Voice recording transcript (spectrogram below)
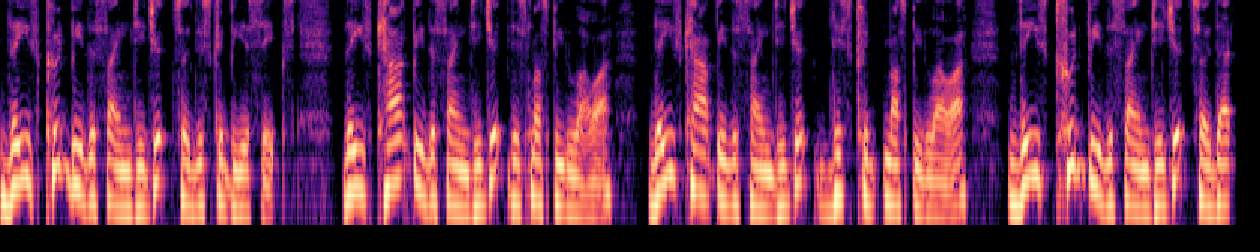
These could be the same digit, so this could be a 6. These can't be the same digit, this must be lower. These can't be the same digit, this could must be lower. These could be the same digit, so that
